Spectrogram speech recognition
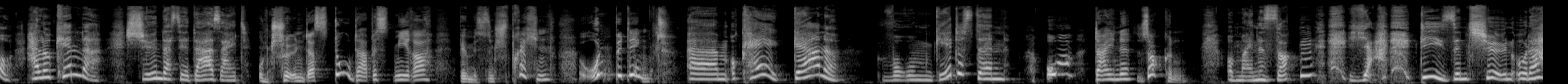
Oh, hallo Kinder. Schön, dass ihr da seid. Und schön, dass du da bist, Mira. Wir müssen sprechen. Unbedingt. Ähm, okay, gerne. Worum geht es denn? Um deine Socken. Um meine Socken? Ja, die sind schön, oder?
